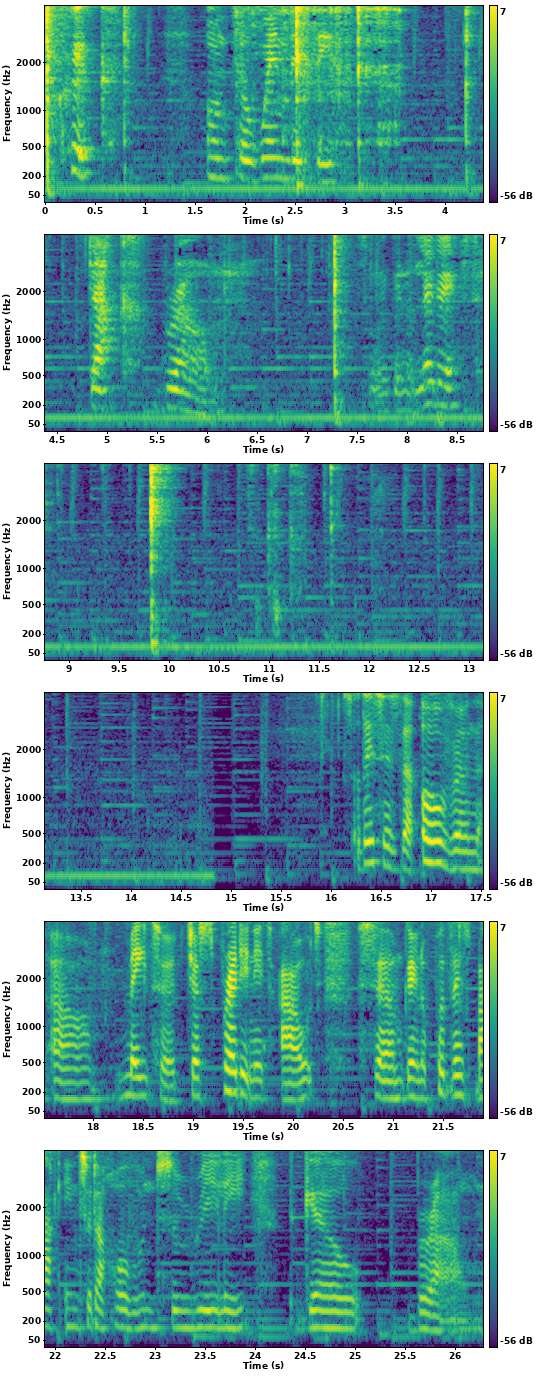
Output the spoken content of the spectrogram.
cook until when this is dark brown. So we're going to let it to cook. So this is the oven um, method, just spreading it out. So I'm going to put this back into the oven to really go brown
